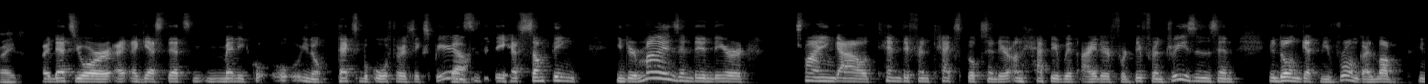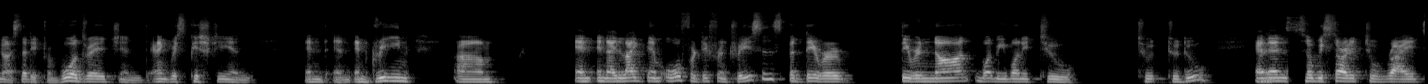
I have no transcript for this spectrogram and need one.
Right. Right. That's your, I, I guess, that's many, you know, textbook authors' experience. Yeah. They have something in their minds, and then they're trying out 10 different textbooks and they're unhappy with either for different reasons and you don't get me wrong i loved you know i studied from Wooldridge and Angrist Pischke and and and, and Greene um, and and I liked them all for different reasons, but they were they were not what we wanted to to to do. And right. then so we started to write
